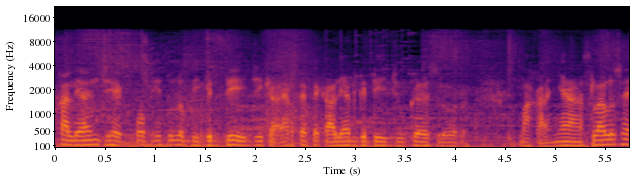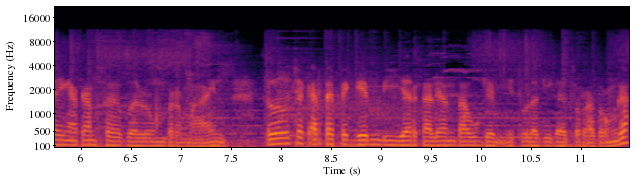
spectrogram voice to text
kalian jackpot itu lebih gede jika RTP kalian gede juga seluruh makanya selalu saya ingatkan sebelum bermain selalu cek RTP game biar kalian tahu game itu lagi gacor atau enggak.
